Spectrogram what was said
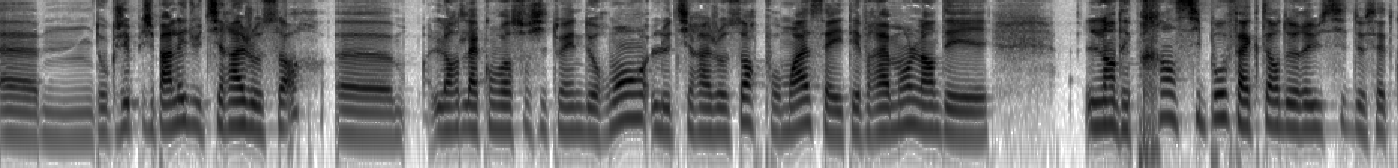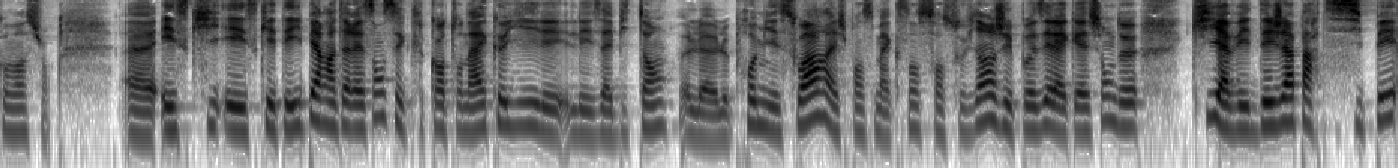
Euh, donc j'ai parlé du tirage au sort. Euh, lors de la Convention citoyenne de Rouen, le tirage au sort, pour moi, ça a été vraiment l'un des, l'un des principaux facteurs de réussite de cette convention. Euh, et, ce qui, et ce qui était hyper intéressant, c'est que quand on a accueilli les, habitants le, premier soir, et je pense Maxence s'en souvient, j'ai posé la question de qui avait déjà participé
